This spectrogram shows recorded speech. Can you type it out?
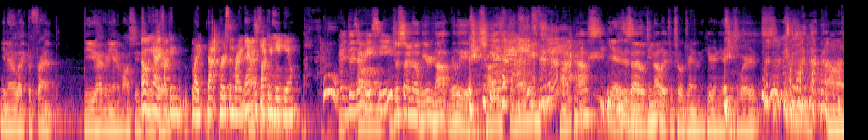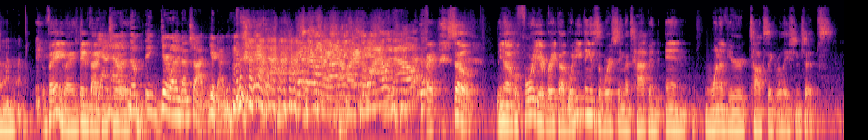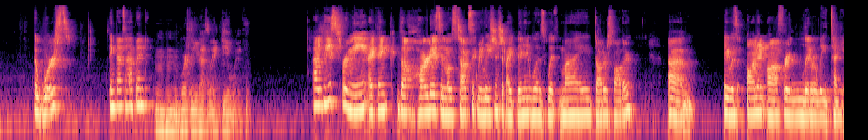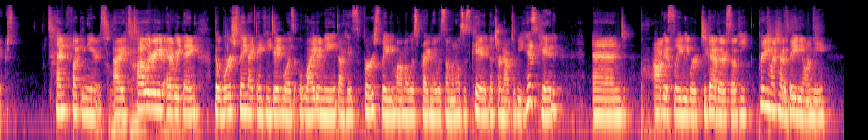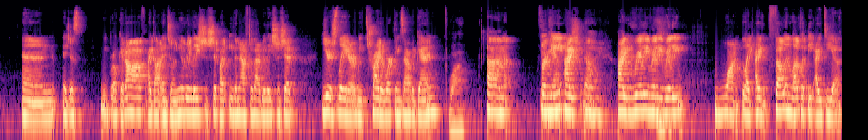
You know, like the friend. Do you have any animosity? Oh, yeah, I fucking like that person right now. I That's fucking hate you. Is there Um, AC? Just so you know, we're not really a child-friendly podcast. Yeah, this is So do not let your children hear any of these words. um, but anyway, getting back Yeah, into no, it. the, you're one and done shot. You're done. All right. So, you know, before your breakup, what do you think is the worst thing that's happened in one of your toxic relationships? The worst thing that's happened mm-hmm. the worst thing you've had to like deal with. At least for me, I think the hardest and most toxic relationship I've been in was with my daughter's father. Um, it was on and off for literally 10 years. 10 fucking years. I tolerated everything. The worst thing I think he did was lie to me that his first baby mama was pregnant with someone else's kid that turned out to be his kid. And obviously, we were together, so he pretty much had a baby on me and it just we broke it off. I got into a new relationship, but even after that relationship, years later, we try to work things out again. Why? Um, for me, Yeah. I no, I really, really, really want like I fell in love with the idea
